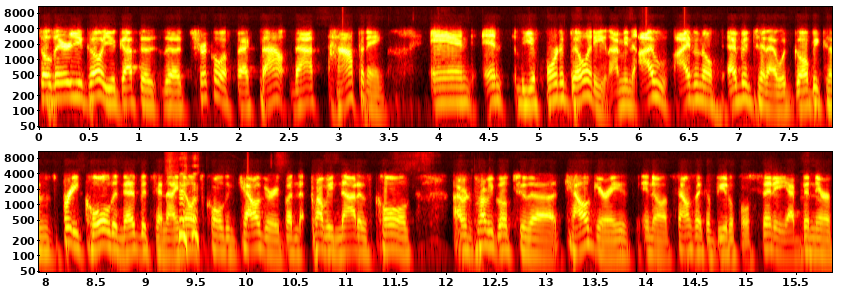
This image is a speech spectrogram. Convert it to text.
so there you go. You got the the trickle effect that that happening." and and the affordability. I mean, I I don't know if Edmonton I would go because it's pretty cold in Edmonton. I know it's cold in Calgary, but probably not as cold. I would probably go to the Calgary. You know, it sounds like a beautiful city. I've been there.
